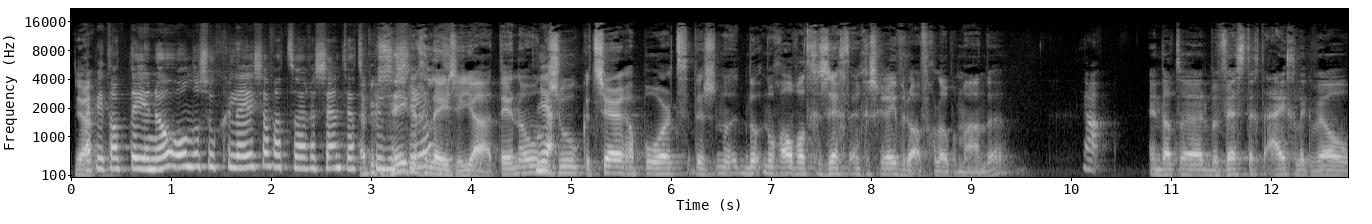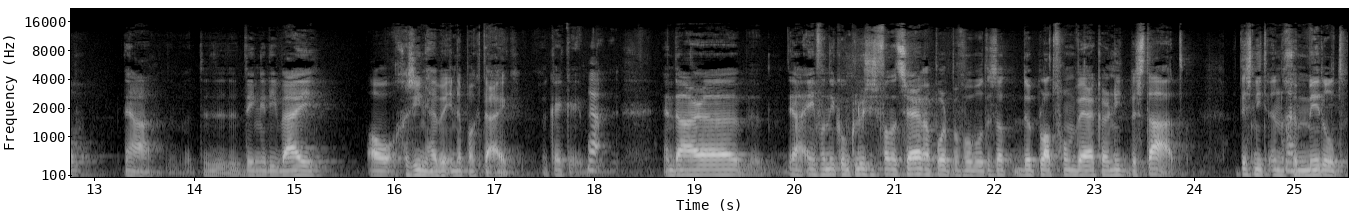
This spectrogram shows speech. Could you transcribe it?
Ja. Heb je dat TNO-onderzoek gelezen, wat uh, recent werd Heb gepubliceerd? Heb ik zeker gelezen, ja. TNO-onderzoek, ja. het CER-rapport. Er is no nogal wat gezegd en geschreven de afgelopen maanden. Ja. En dat uh, bevestigt eigenlijk wel ja, de, de, dingen die wij al gezien hebben in de praktijk. Kijk, ja. En daar, uh, ja, een van die conclusies van het CER-rapport bijvoorbeeld... is dat de platformwerker niet bestaat. Het is niet een gemiddeld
